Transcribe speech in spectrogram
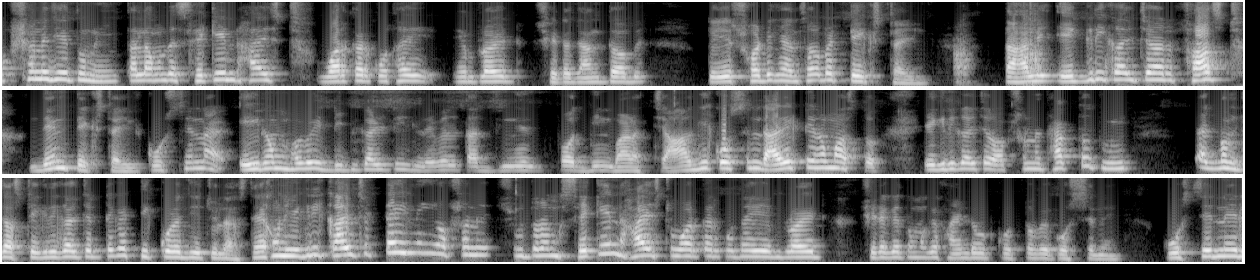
অপশানে যেহেতু নেই, তাহলে আমাদের সেকেন্ড হাইস্ট ওয়ার্কার কোথায় এমপ্লয়েড সেটা জানতে হবে। তো এর সঠিক অ্যান্সার হবে টেক্সটাইল তাহলে agriculture first then textile question না এইরকম ভাবে ডিফিকাল্টি লেভেল তার দিনের পর দিন বাড়াচ্ছে। আগে কোশ্চেন ডাইরেক্ট এরম আসতো এগ্রিকালচার অপশনে থাকতো, তুমি একদম জাস্ট এগ্রিকালচার থেকে টিক করে দিয়ে চলে আসতে। এখন এগ্রিকালচারটাই নেই অপশনে সুতরাং সেকেন্ড হাইস্ট ওয়ার্কার কোথায় এমপ্লয়েড সেটাকে তোমাকে ফাইন্ড আউট করতে হবে কোশ্চেনে কোশ্চেনের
